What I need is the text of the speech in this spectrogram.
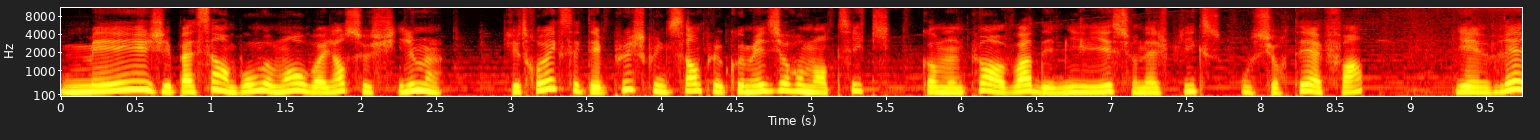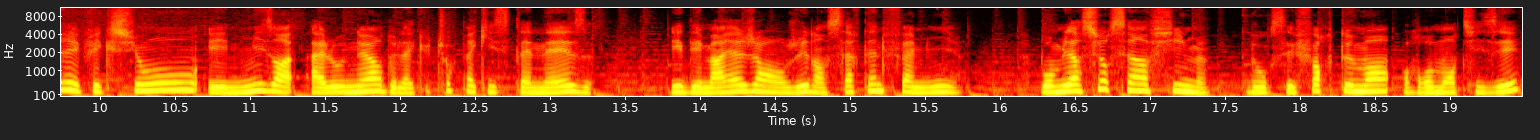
mais j'ai passé un bon moment en voyant ce film. J'ai trouvé que c'était plus qu'une simple comédie romantique, comme on peut en voir des milliers sur Netflix ou sur TF1. Il y a une vraie réflexion et une mise à l'honneur de la culture pakistanaise et des mariages arrangés dans certaines familles. Bon, bien sûr, c'est un film, donc c'est fortement romantisé,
